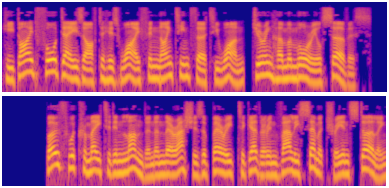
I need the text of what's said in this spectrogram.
He died four days after his wife in 1931, during her memorial service. Both were cremated in London and their ashes are buried together in Valley Cemetery in Stirling,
